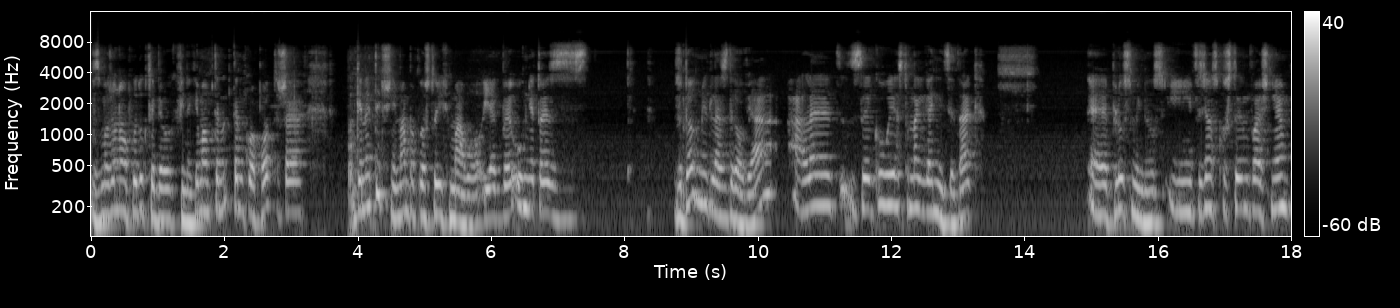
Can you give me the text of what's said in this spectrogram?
wzmożoną produkcję białych kwinek. Ja mam ten, ten kłopot, że genetycznie mam po prostu ich mało jakby u mnie to jest w normie dla zdrowia, ale z reguły jest to na granicy, tak? E, plus minus i w związku z tym właśnie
